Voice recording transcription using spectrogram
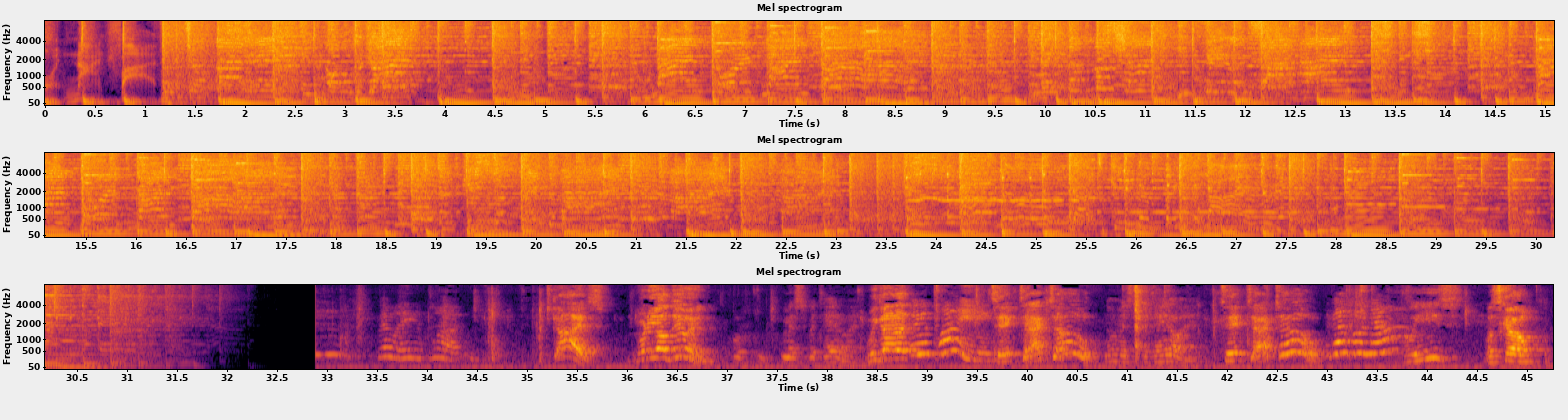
101.95. what? Guys, what are y'all doing? Mr. Potato Head. We gotta. What are playing? Tic tac toe. No, Mr. Potato Head. Tic tac toe. We gotta go now? Please? Let's go.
